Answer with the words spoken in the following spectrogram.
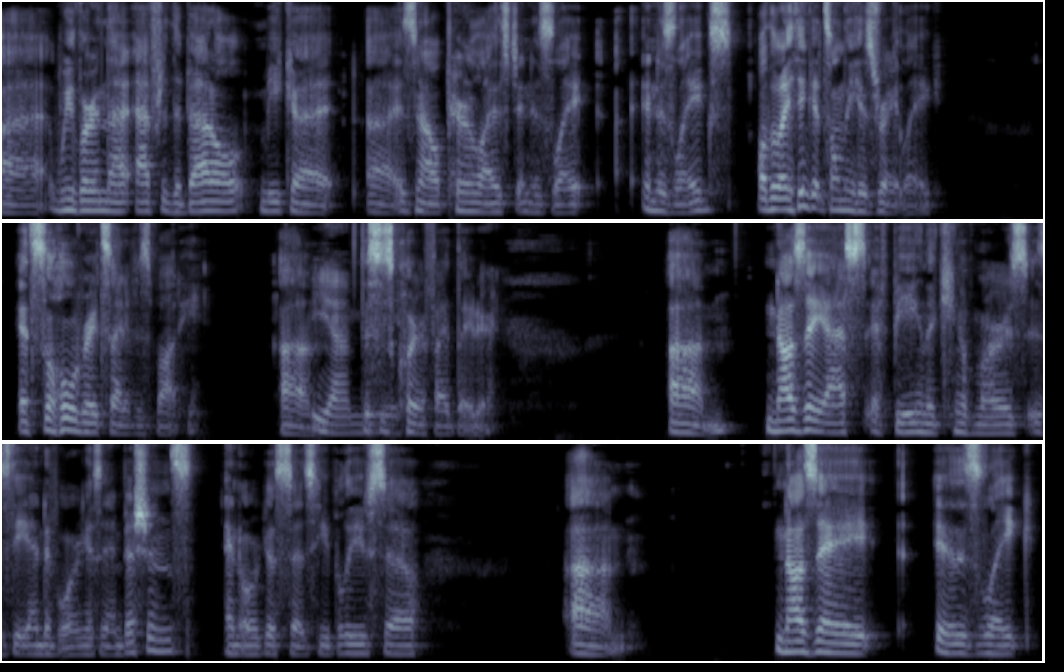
Uh, we learn that after the battle, Mika uh, is now paralyzed in his leg, in his legs. Although I think it's only his right leg. It's the whole right side of his body. Um, Yeah, this is clarified later. Um, Naze asks if being the king of Mars is the end of Orga's ambitions, and Orga says he believes so. Um, Naze is like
